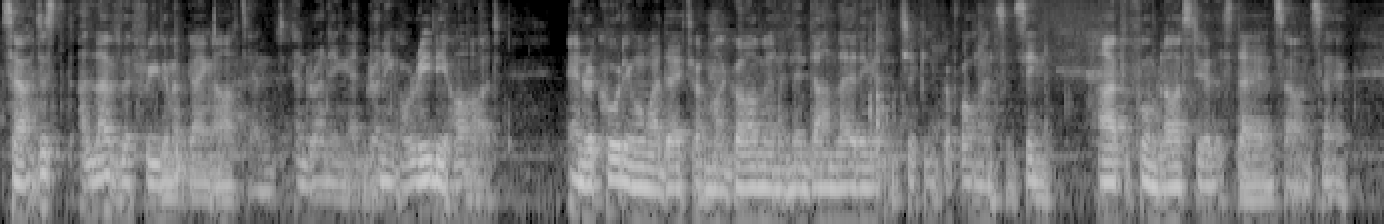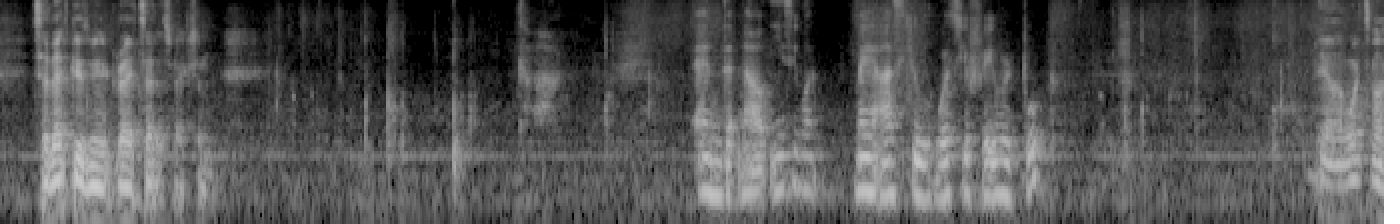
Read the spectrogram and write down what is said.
So I just I love the freedom of going out and, and running and running really hard and recording all my data on my Garmin and then downloading it and checking performance and seeing how I performed last year this day and so on. So so that gives me a great satisfaction. Come on. And now, easy one. May I ask you, what's your favorite book? Yeah, what's my?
